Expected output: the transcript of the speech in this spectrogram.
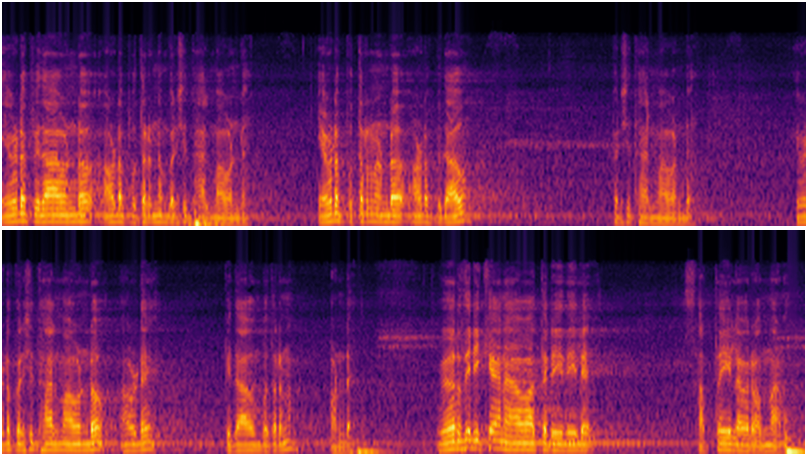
എവിടെ പിതാവുണ്ടോ അവിടെ പുത്രനും പരിശുദ്ധാത്മാവുണ്ട്. എവിടെ പുത്രനുണ്ടോ അവിടെ പിതാവും പരിശുദ്ധാത്മാവുണ്ട്. എവിടെ പരിശുദ്ധാത്മാവുണ്ടോ അവിടെ പിതാവും പുത്രനും ഉണ്ട്. വേർതിരിക്കാനാവാത്ത രീതിയിൽ സത്തയിൽ അവരൊന്നാണ്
